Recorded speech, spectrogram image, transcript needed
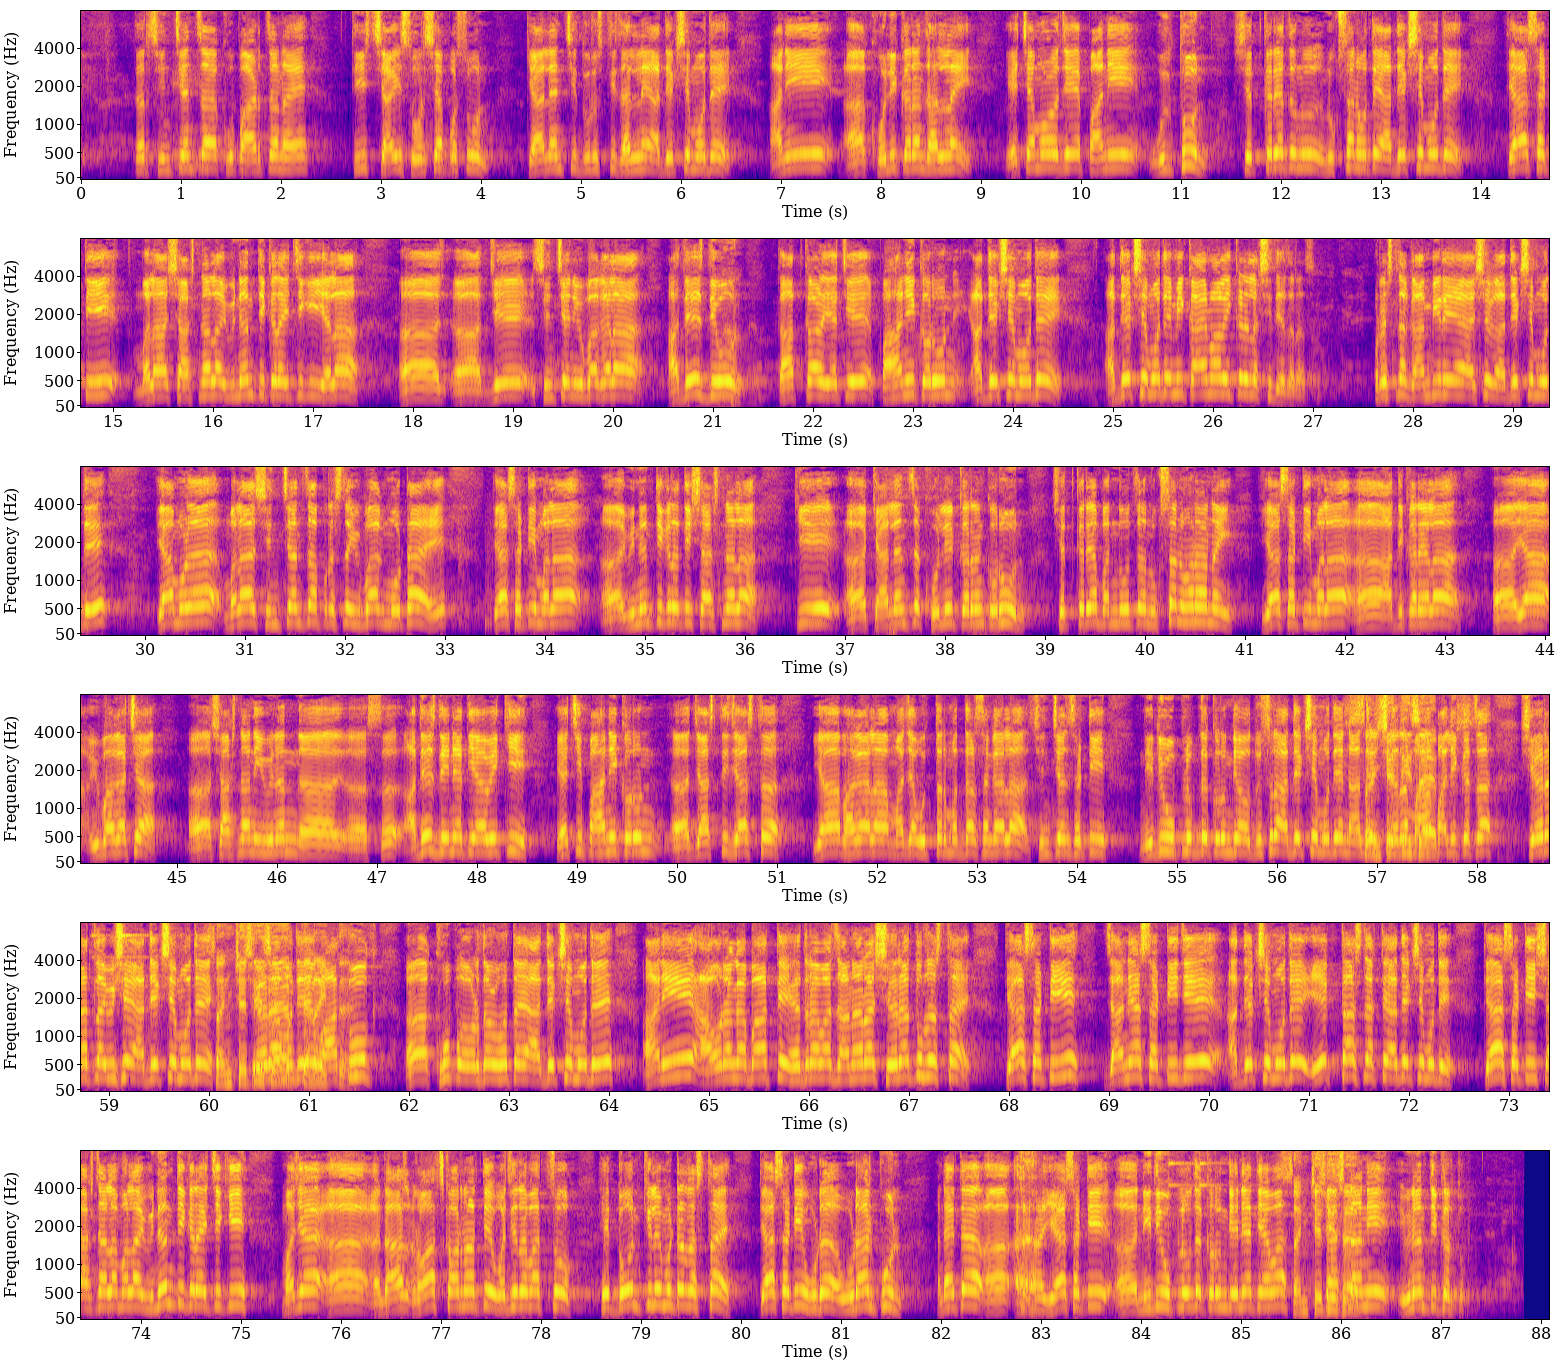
तर सिंचनचा खूप अडचण आहे. तीस चाळीस वर्षापासून कॅल्यांची दुरुस्ती झाली नाही अध्यक्षमध्ये आणि खोलीकरण झालं नाही. याच्यामुळं जे पाणी उलथून शेतकऱ्याचं नु नुकसान होते अध्यक्षमध्ये त्यासाठी मला शासनाला विनंती करायची की याला जे सिंचन विभागाला आदेश देऊन तात्काळ याचे पाहणी करून अध्यक्षमध्ये अध्यक्ष महोदय मी काय मला इकडे लक्ष द्या जरा. प्रश्न गांभीर्य आहे असे अध्यक्ष महोदय त्यामुळं मला सिंचनचा प्रश्न विभाग मोठा आहे. त्यासाठी मला विनंती करत आहे शासनाला की कॅलनचं खोलीकरण करून शेतकऱ्या बंधूंचं नुकसान होणार नाही यासाठी मला अधिकाऱ्याला या विभागाच्या शासनाने विनंत स- आदेश देण्यात यावे की याची पाहणी करून जास्तीत जास्त या भागाला माझ्या उत्तर मतदारसंघाला सिंचनसाठी निधी उपलब्ध करून द्यावा. दुसरा अध्यक्षमध्ये नांदेड शहर. महापालिकेचा शहरातला विषय अध्यक्ष साहेब, शहरामध्ये वाहतूक खूप वर्दळ होत आहे. अध्यक्षमध्ये आणि औरंगाबाद ते हैदराबाद जाणारा शहरातून रस्ता आहे. त्यासाठी जाण्यासाठी जे अध्यक्षमध्ये एक तास लागते अध्यक्षमध्ये त्यासाठी शासनाला मला विनंती करायची की माझ्या राज कॉर्नर ते वजीराबाद चौक हे दोन किलोमीटर रस्ता आहे. त्यासाठी उड उडान पूल नाही तर यासाठी निधी उपलब्ध करून देण्यात यावा संचेती. शासनाने विनंती करतो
